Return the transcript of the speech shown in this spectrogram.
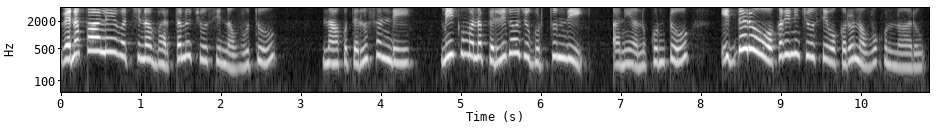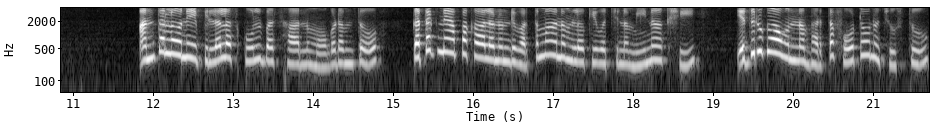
వెనకాలే వచ్చిన భర్తను చూసి నవ్వుతూ నాకు తెలుసండి మీకు మన పెళ్ళి రోజు గుర్తుంది అని అనుకుంటూ ఇద్దరూ ఒకరిని చూసి ఒకరు నవ్వుకున్నారు. అంతలోనే పిల్లల స్కూల్ బస్ హార్న్ మోగడంతో గత జ్ఞాపకాల నుండి వర్తమానంలోకి వచ్చిన మీనాక్షి ఎదురుగా ఉన్న భర్త ఫోటోను చూస్తూ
